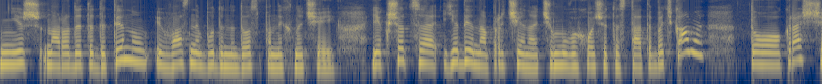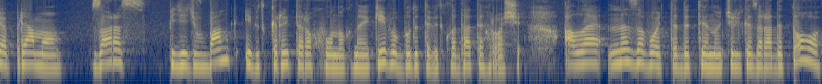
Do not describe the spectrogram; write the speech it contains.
ніж народити дитину, і у вас не буде недоспаних ночей. Якщо це єдина причина, чому ви хочете стати батьками, то краще прямо зараз. Підіть в банк і відкрийте рахунок, на який ви будете відкладати гроші. Але не заводьте дитину тільки заради того,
